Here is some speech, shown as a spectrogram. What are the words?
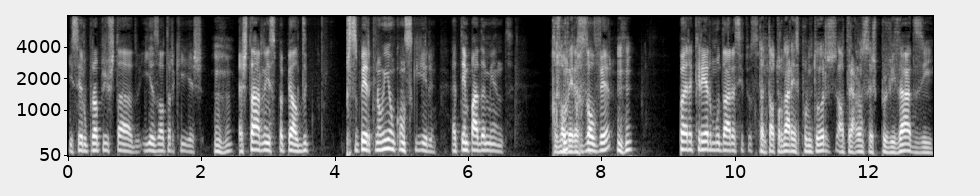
e ser o próprio Estado e as autarquias uhum. a estar nesse papel de perceber que não iam conseguir atempadamente resolver, resolver uhum. para querer mudar a situação. Portanto, ao tornarem-se promotores, alteraram-se as prioridades e,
